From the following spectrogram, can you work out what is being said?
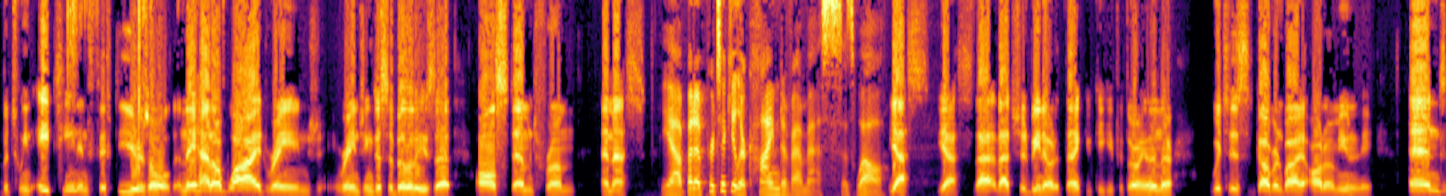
between 18 and 50 years old, and they had a wide range ranging disabilities that all stemmed from MS. Yeah, but a particular kind of MS as well. Yes, yes, that that should be noted. Thank you, Kiki, for throwing it in there, which is governed by autoimmunity. And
